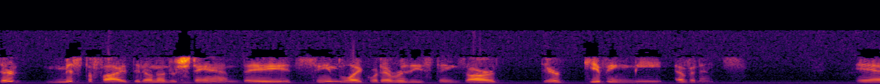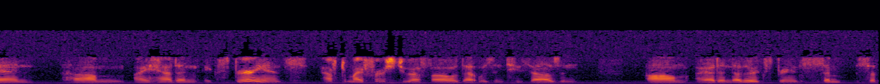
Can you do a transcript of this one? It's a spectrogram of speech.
they're mystified. They don't understand. They. It seems like whatever these things are, they're giving me evidence. And um, I had an experience after my first UFO, that was in 2000, um, I had another experience sem- sep-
